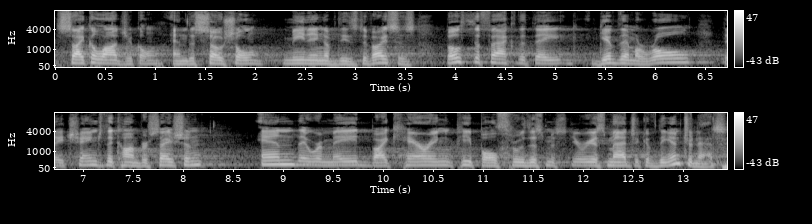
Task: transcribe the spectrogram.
psychological and the social meaning of these devices, both the fact that they give them a role, they change the conversation, and they were made by caring people through this mysterious magic of the internet.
